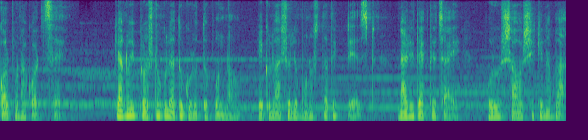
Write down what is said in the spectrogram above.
কল্পনা করছে। কেন এই প্রশ্নগুলো এত গুরুত্বপূর্ণ? এগুলো আসলে মনস্তাত্ত্বিক টেস্ট। নারী দেখতে চায়, পুরুষ সাহসী কিনা বা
